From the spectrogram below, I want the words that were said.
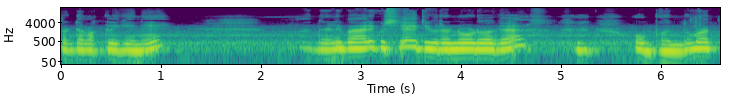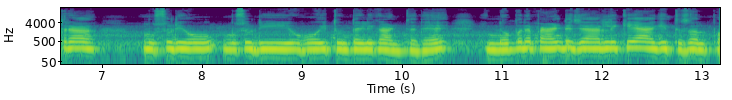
ದೊಡ್ಡ ಮಕ್ಕಳಿಗೇನೆ. ಅದರಲ್ಲಿ ಭಾರಿ ಖುಷಿಯಾಯಿತು ಇವರನ್ನು ನೋಡುವಾಗ. ಒಬ್ಬಂದು ಮಾತ್ರ ಮುಸುಡಿ ಹೋ, ಮುಸುಡಿ ಹೋಯಿತು ಅಂತೇಳಿ ಕಾಣ್ತದೆ. ಇನ್ನೊಬ್ಬನ ಪ್ಯಾಂಟ್ ಜಾರಲಿಕ್ಕೆ ಆಗಿತ್ತು ಸ್ವಲ್ಪ.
